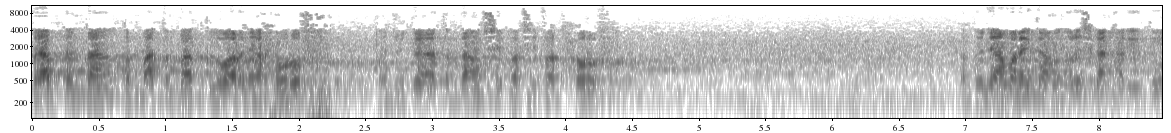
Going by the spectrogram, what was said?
bab tentang tempat-tempat keluarnya huruf dan juga tentang sifat-sifat huruf. Tentunya mereka menuliskan hal itu,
